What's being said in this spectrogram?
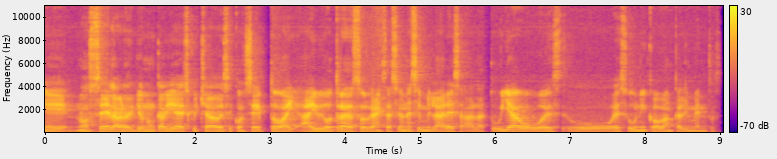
Eh, no sé, la verdad yo nunca había escuchado ese concepto. ¿Hay, ¿Hay, otras organizaciones similares a la tuya o es, o es único Banca Alimentos?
